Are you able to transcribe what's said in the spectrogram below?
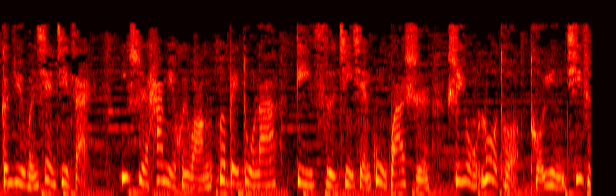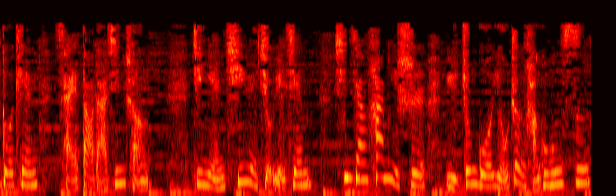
根据文献记载，一世哈密回王鄂贝杜拉第一次进献贡瓜时，是用骆驼驮运七十多天才到达京城。今年七月九月间，新疆哈密市与中国邮政航空公司、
